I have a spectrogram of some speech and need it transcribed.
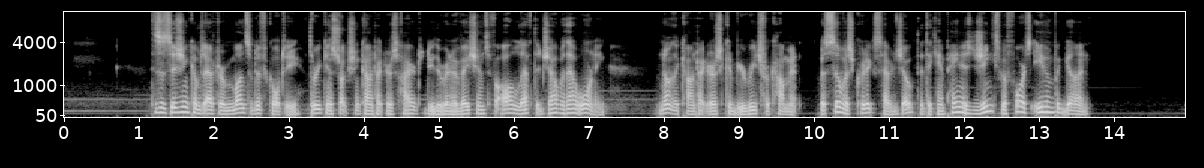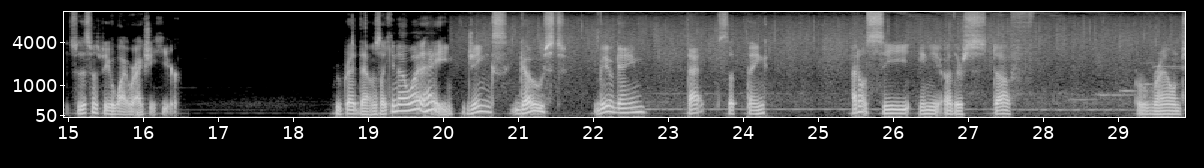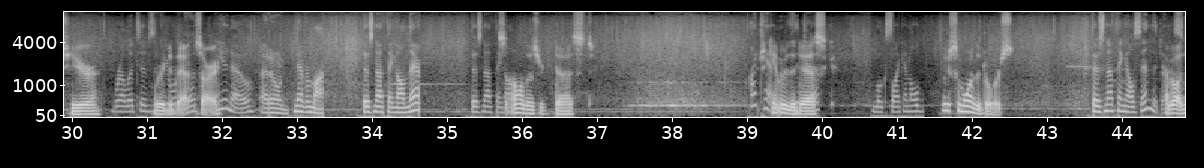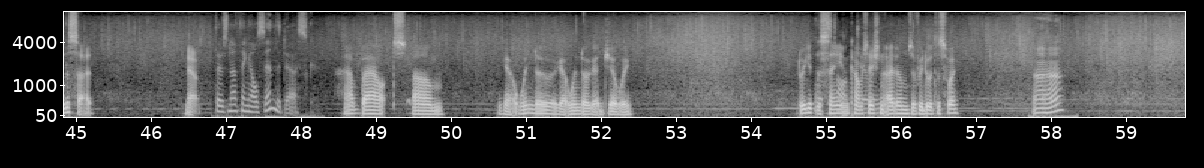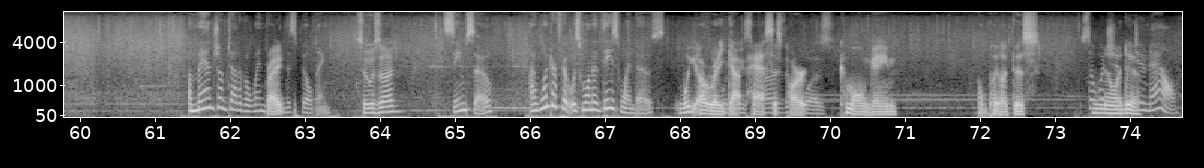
This decision comes after months of difficulty. Three construction contractors hired to do the renovations have all left the job without warning. None of the contractors could be reached for comment, but Silva's critics have joked that the campaign is jinxed before it's even begun. So this must be why we're actually here. We read that and was like, you know what? Hey, Jinx, Ghost, video game, that's the thing. I don't see any other stuff around here. Relatives Where of did that? Sorry. You know. I don't. Never mind. There's nothing on there. There's nothing So on. all those are dust. I can't, Can't move the desk. desk. Looks like an old. Look at some more of the doors. There's nothing else in the desk. How about on this side? No. There's nothing else in the desk. How about um I got window, I got window, I got Joey. Do we get the Let's same conversation Joey. items if we do it this way? Uh huh. A man jumped out of a window Right. in this building. Suicide? Seems so. I wonder if it was one of these windows. We already got past this surprised if it part. Come on, game. Don't play like this. So what No should idea. we do now?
